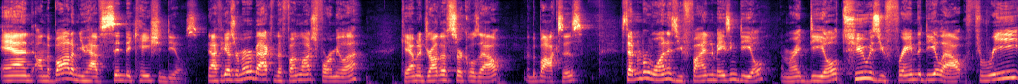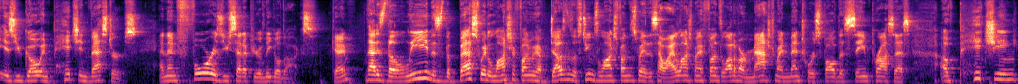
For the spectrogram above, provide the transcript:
and on the bottom, you have syndication deals. Now, if you guys remember back to the fund launch formula, Okay, I'm gonna draw the circles out, the boxes. Step number one is you find an amazing deal. I'm right? Deal. Two is you frame the deal out. Three is you go and pitch investors. And then four is you set up your legal docs. Okay, that is the lean. This is the best way to launch a fund. We have dozens of students launch funds this way. This is how I launch my funds. A lot of our mastermind mentors follow the same process of pitching,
